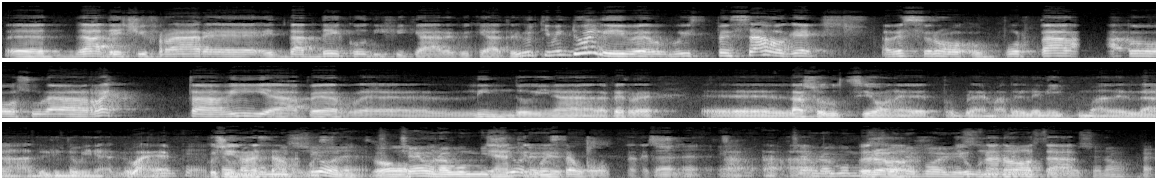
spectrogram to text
eh, da decifrare e da decodificare più che altro. Gli ultimi due li, eh, pensavo che avessero portato sulla retta via per eh, l'indovinare, per eh, la soluzione del problema, dell'enigma della- dell'indovinello. Eh, Perché così non è stato gioco, c'è una e commissione questa volta nessuno Eh, eh, ha- ha- c'è una però commissione poi che una nota cose, no? Eh,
